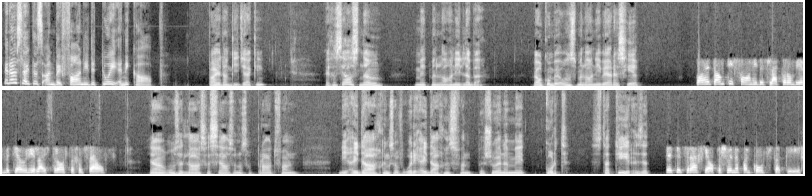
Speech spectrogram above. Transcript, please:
En nou sluit ons aan by Fanie De Tooy in die Kaap. Baie dankie Jackie. Ek gesels nou met Melanie Libbe. Welkom by ons Melanie by RSG. Baie dankie Fanie, dis lekker om weer met jou en die luisteraars te gesels. Ja, ons het laas gesels en ons gepraat van die uitdagings of oor die uitdagings van persone met kort statuur. Is dit Dit is reg ja, persone van kort statuur.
